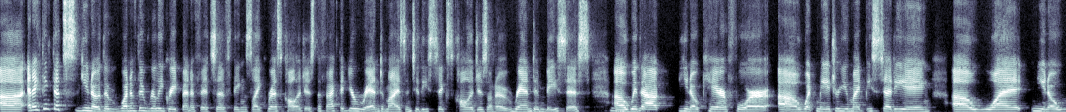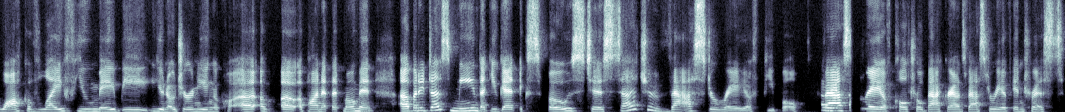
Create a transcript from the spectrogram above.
Uh, and I think that's, you know, the one of the really great benefits of things like res colleges, the fact that you're randomized into these six colleges on a random basis uh, mm-hmm. without, you know, care for uh, what major you might be studying, uh, what, you know, walk of life you may be, you know, journeying uh, upon at that moment. but it does mean that you get exposed to such a vast array of people people oh, vast array of cultural backgrounds, vast array of interests.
